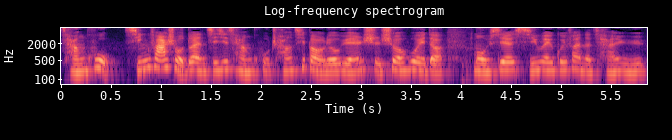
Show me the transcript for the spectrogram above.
残酷刑罚手段极其残酷，长期保留原始社会的某些行为规范的残余。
